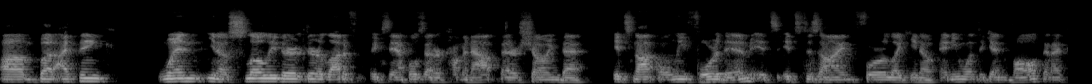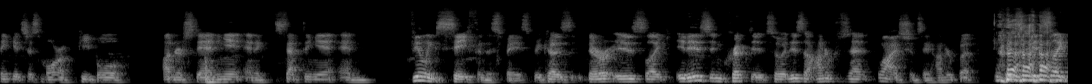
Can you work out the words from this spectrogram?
Um, but I think when you know slowly there there are a lot of examples that are coming out that are showing that it's not only for them it's it's designed for like you know anyone to get involved. And i think it's just more of people understanding it and accepting it and feeling safe in the space because there is like it is encrypted. So it is 100% well i shouldn't say 100 but it's, it's like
